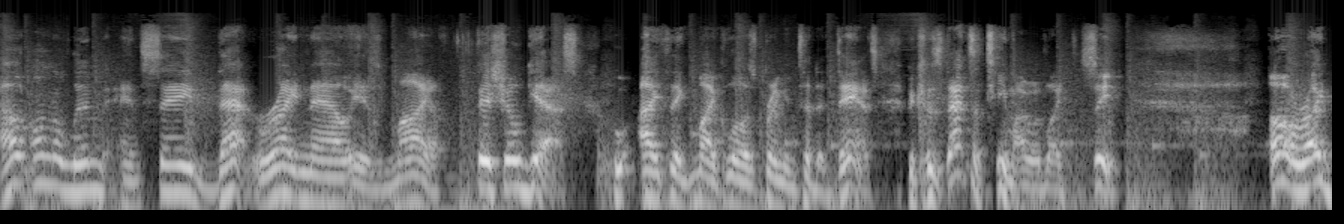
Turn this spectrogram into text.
out on a limb and say that right now is my official guess who I think Mike Law is bringing to the dance because that's a team I would like to see. All right,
